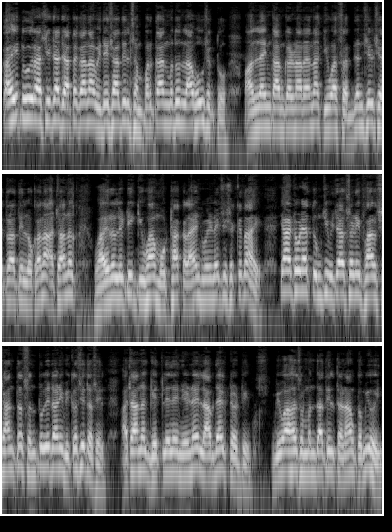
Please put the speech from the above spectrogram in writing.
काही तूळ राशीच्या जातकांना विदेशातील संपर्कांमधून लाभ होऊ शकतो. ऑनलाईन काम करणाऱ्यांना किंवा सर्जनशील क्षेत्रातील लोकांना अचानक व्हायरलिटी किंवा मोठा क्लायंट मिळण्याची शक्यता आहे. या आठवड्यात तुमची विचारसरणी फार शांत संतुलित आणि विकसित असेल. अचानक घेतलेले निर्णय लाभदायक ठरतील. विवाह संबंधातील तणाव कमी होईल.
